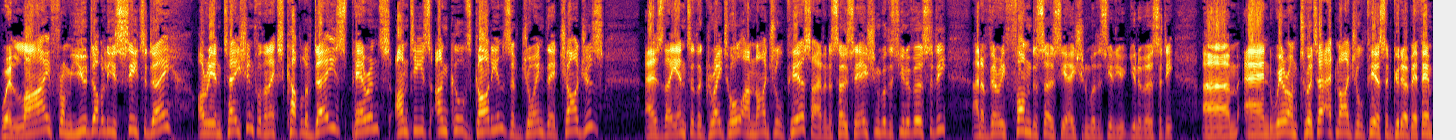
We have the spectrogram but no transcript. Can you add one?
We're live from UWC today. Orientation for the next couple of days. Parents, aunties, uncles, guardians have joined their charges as they enter the Great Hall. I'm Nigel Pearce. I have an association with this university and a very fond association with this uni- university. Um, and we're on Twitter at Nigel Pearce at Good Hope FM.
